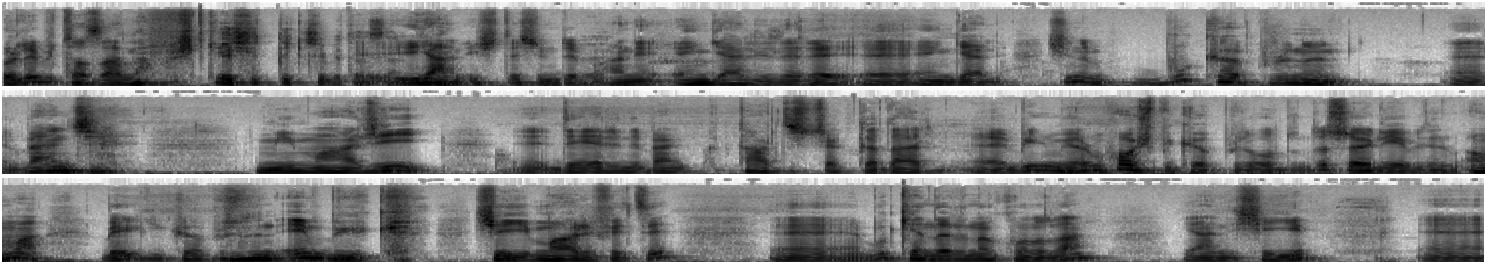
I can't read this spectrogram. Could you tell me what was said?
öyle bir tasarlanmış ki Eşitlikçi bir tasarım. e, Yani işte şimdi Evet. hani engellilere e, engelli. Şimdi bu köprünün e, bence mimari e, değerini ben tartışacak kadar e, bilmiyorum. Hoş bir köprü olduğunu da söyleyebilirim. Ama belki köprünün en büyük şeyi marifeti e, bu kenarına konulan yani şeyi e,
